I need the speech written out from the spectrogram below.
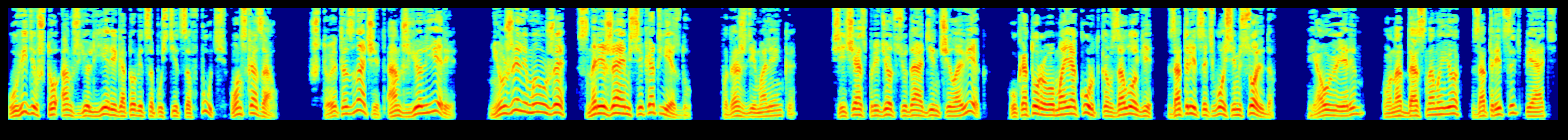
Увидев, что Анжьольери готовится пуститься в путь, он сказал: "Что это значит, Анжьольери? Неужели мы уже снаряжаемся к отъезду? Подожди маленько. Сейчас придет сюда один человек, у которого моя куртка в залоге за тридцать восемь сольдов. Я уверен, он отдаст нам ее за тридцать пять,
